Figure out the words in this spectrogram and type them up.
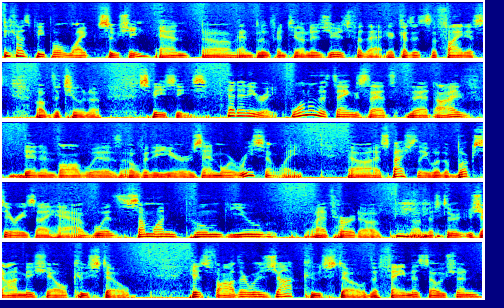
because people like sushi and uh, and bluefin tuna is used for that because it's the finest of the tuna species. At any rate, one of the things that that I've been involved with over the years and more recently, uh, especially with a book series I have with someone whom you have heard of, uh, Mr. Jean-Michel Cousteau. His father was Jacques Cousteau, the famous ocean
